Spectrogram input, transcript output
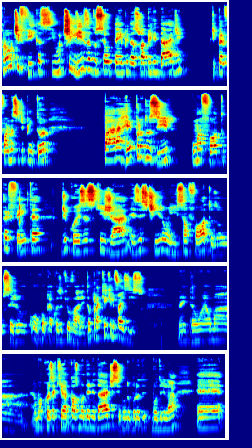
prontifica, se utiliza do seu tempo e da sua habilidade de performance de pintor para reproduzir uma foto perfeita de coisas que já existiram e são fotos, ou seja, ou qualquer coisa que o valha. Então, para que, que ele faz isso? Né? Então, é uma, é uma coisa que a pós-modernidade, segundo Baudrillard, é,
